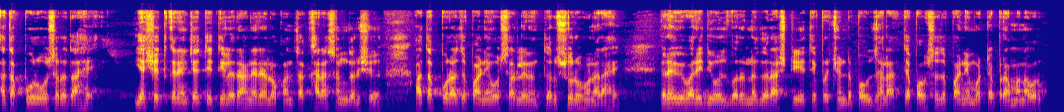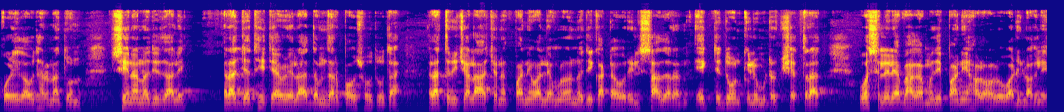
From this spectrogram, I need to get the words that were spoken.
आता पूर ओसरत आहे. या शेतकऱ्यांच्या तेथील राहणाऱ्या लोकांचा खरा संघर्ष आता पुराचं पाणी ओसरल्यानंतर सुरू होणार आहे. रविवारी दिवसभर नगर आष्टी येथे प्रचंड पाऊस झाला. त्या पावसाचं पाणी मोठ्या प्रमाणावर कोळेगाव धरणातून सेना नदीत आले. राज्यातही त्यावेळेला दमदार पाऊस होत होता. रात्रीच्याला अचानक पाणी वाढल्यामुळं नदीकाठावरील साधारण एक ते दोन किलोमीटर क्षेत्रात वसलेल्या भागामध्ये पाणी हळूहळू वाढू लागले.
